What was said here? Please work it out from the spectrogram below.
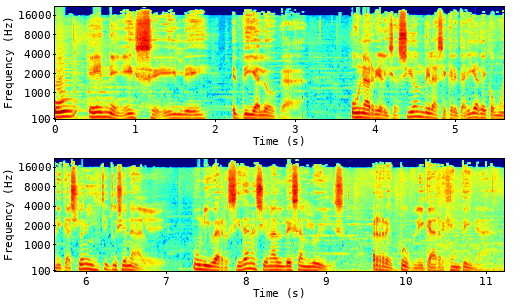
UNSL Dialoga, una realización de la Secretaría de Comunicación Institucional, Universidad Nacional de San Luis, República Argentina.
